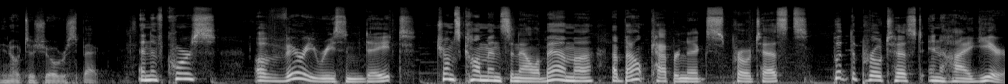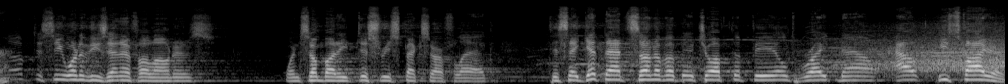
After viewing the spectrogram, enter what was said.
you know, to show respect. And of course, of very recent date, Trump's comments in Alabama about Kaepernick's protests put the protest in high gear. love to see one of these NFL owners, when somebody disrespects our flag, to say, get that son of a bitch off the field right now, out, he's fired.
